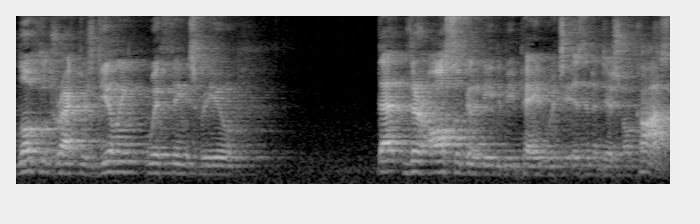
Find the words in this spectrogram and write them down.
local directors dealing with things for you, that they're also going to need to be paid, which is an additional cost.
